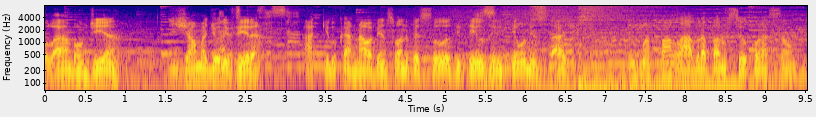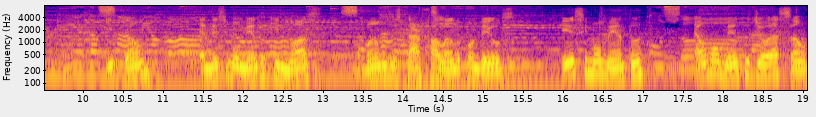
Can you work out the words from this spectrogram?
Olá, bom dia. Djalma de Oliveira, aqui no canal Abençoando Pessoas e Deus ele tem uma mensagem, uma palavra para o seu coração. Então, é nesse momento que nós vamos estar falando com Deus. Esse momento é um momento de oração,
